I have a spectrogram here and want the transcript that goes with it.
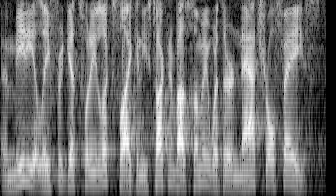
immediately forgets what he looks like. And he's talking about somebody with their natural face.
